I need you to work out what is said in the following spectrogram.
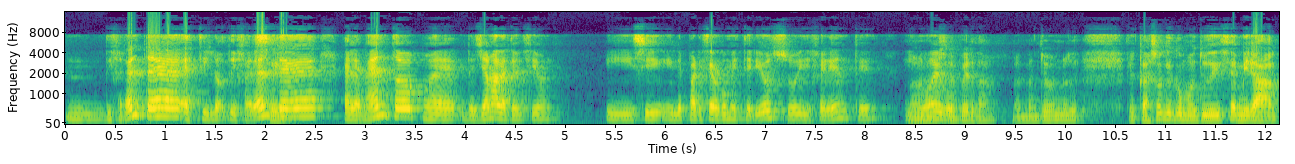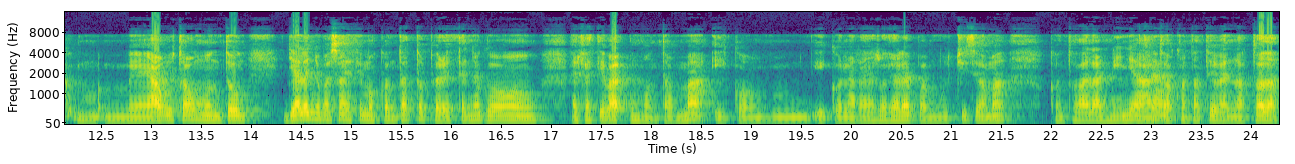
mm, diferentes, estilos diferentes, elementos, pues les llama la atención. Y sí, y les parece algo misterioso y diferente y No, no, nuevo. es verdad. Yo no sé. El caso que, como tú dices, mira, me ha gustado un montón. Ya el año pasado hicimos contactos, pero este año con el festival un montón más. Y con, y con las redes sociales, pues muchísimo más. Con todas las niñas, Claro. estos contactos y vernos todas.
